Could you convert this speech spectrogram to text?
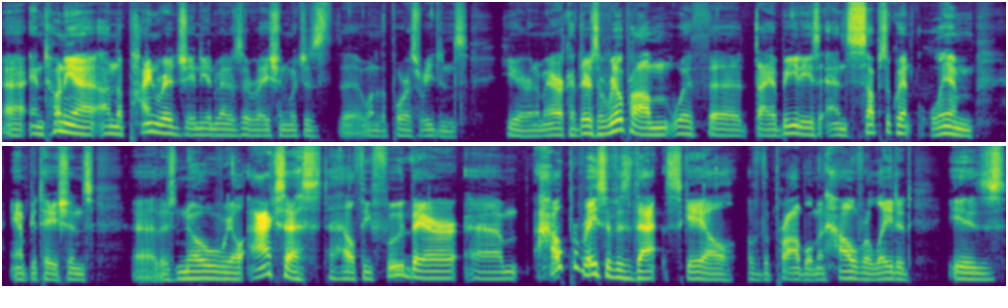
Uh, Antonia, on the Pine Ridge Indian Reservation, which is the, one of the poorest regions here in America, there's a real problem with uh, diabetes and subsequent limb amputations. Uh, there's no real access to healthy food there. Um, how pervasive is that scale of the problem, and how related is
